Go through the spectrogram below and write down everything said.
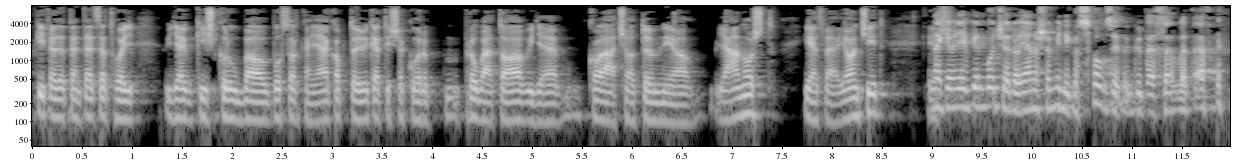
Kifejezetten tetszett, hogy ugye kiskorúban a boszorkány elkapta őket, és akkor próbálta ugye kaláccsal tömni a Jánost, illetve a Jancsit. Nekem egyébként, bocsánat, a János mindig a szomszédok jut eszembe. Tehát...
